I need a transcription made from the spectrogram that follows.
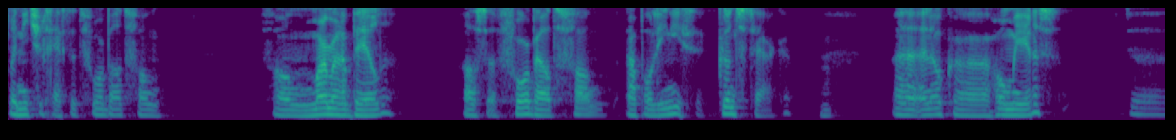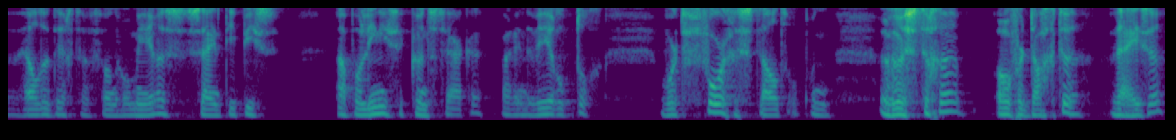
En Nietzsche geeft het voorbeeld van, van marmeren beelden als een voorbeeld van apollinische kunstwerken. Uh, en ook uh, Homerus, de heldendichter van Homerus, zijn typisch apollinische kunstwerken, waarin de wereld toch wordt voorgesteld op een rustige, overdachte wijze.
